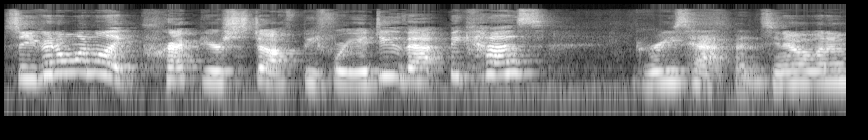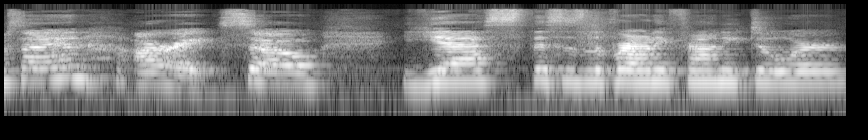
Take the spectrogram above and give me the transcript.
so you're gonna wanna like prep your stuff before you do that because grease happens. You know what I'm saying? All right, so yes, this is the brownie frowny door.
